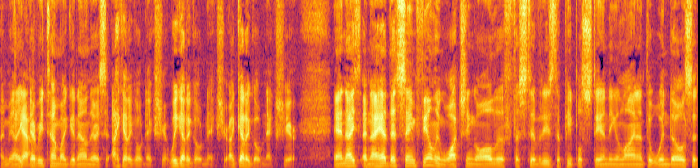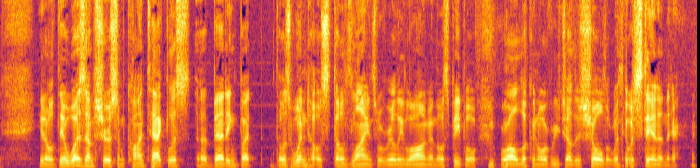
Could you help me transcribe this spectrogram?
I mean, I, yeah. every time I get down there, I say, I got to go next year. We got to go next year. I got to go next year. And I and I had that same feeling watching all the festivities, the people standing in line at the windows, and you know, there was, I'm sure, some contactless uh, betting, but those windows, those lines were really long, and those people were all looking over each other's shoulder when they were standing there.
